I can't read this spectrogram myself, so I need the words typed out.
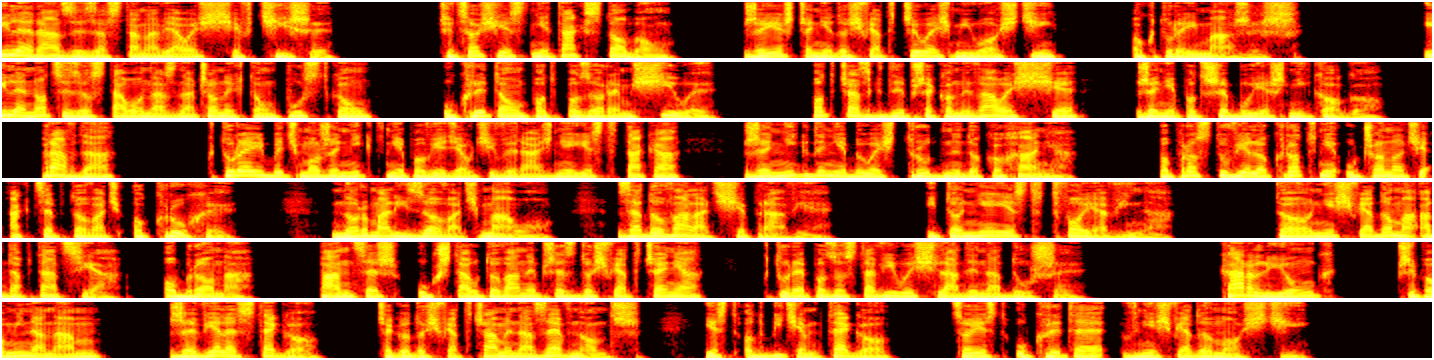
Ile razy zastanawiałeś się w ciszy, czy coś jest nie tak z tobą, że jeszcze nie doświadczyłeś miłości, o której marzysz? Ile nocy zostało naznaczonych tą pustką, ukrytą pod pozorem siły, podczas gdy przekonywałeś się, że nie potrzebujesz nikogo? Prawda, której być może nikt nie powiedział ci wyraźnie, jest taka, że nigdy nie byłeś trudny do kochania. Po prostu wielokrotnie uczono cię akceptować okruchy, normalizować mało, zadowalać się prawie. I to nie jest twoja wina. To nieświadoma adaptacja, obrona, pancerz ukształtowany przez doświadczenia, które pozostawiły ślady na duszy. Carl Jung przypomina nam, że wiele z tego, czego doświadczamy na zewnątrz, jest odbiciem tego, co jest ukryte w nieświadomości.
